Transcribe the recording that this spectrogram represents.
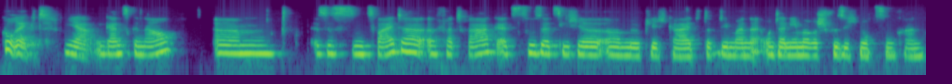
Korrekt, ja, ganz genau. Ähm, es ist ein zweiter äh, Vertrag als zusätzliche äh, Möglichkeit, den man unternehmerisch für sich nutzen kann.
